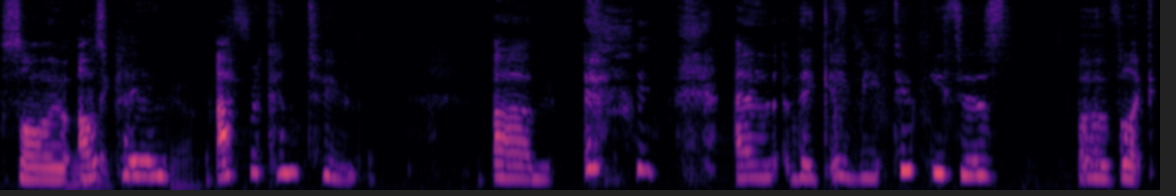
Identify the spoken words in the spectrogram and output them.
So I was playing Yeah. African 2. Um, and they gave me two pieces of like,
